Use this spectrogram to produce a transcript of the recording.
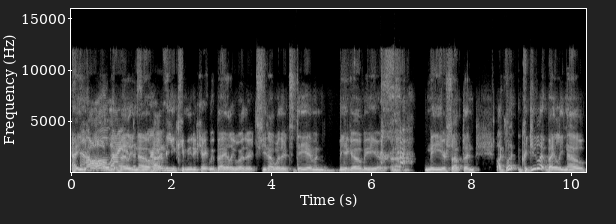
a, hey, y'all all let Bailey know. morning. However you communicate with Bailey, whether it's you know whether it's DM and be a goby or um, me or something. Like, let, could you let Bailey know?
